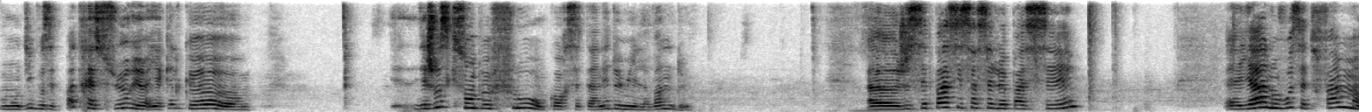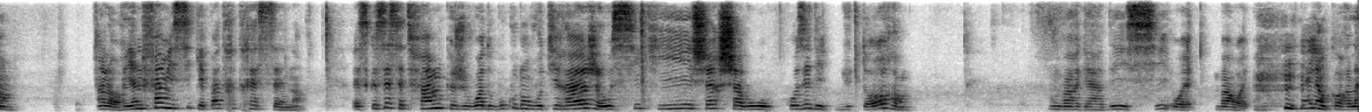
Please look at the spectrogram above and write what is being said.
On nous dit que vous n'êtes pas très sûr. Il y a quelques... Euh, des choses qui sont un peu floues encore cette année 2022. Euh, je ne sais pas si ça c'est le passé. Euh, il y a à nouveau cette femme alors, il y a une femme ici qui n'est pas très très saine. Est-ce que c'est cette femme que je vois de beaucoup dans vos tirages aussi qui cherche à vous causer du tort? On va regarder ici. Ouais, bah ouais, elle est encore là.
